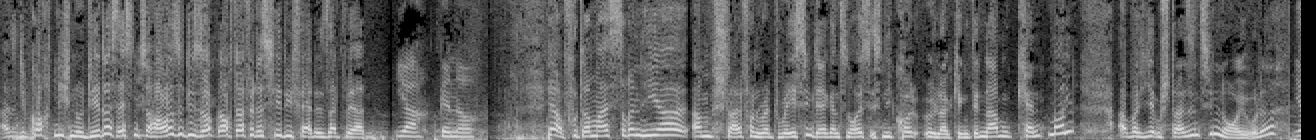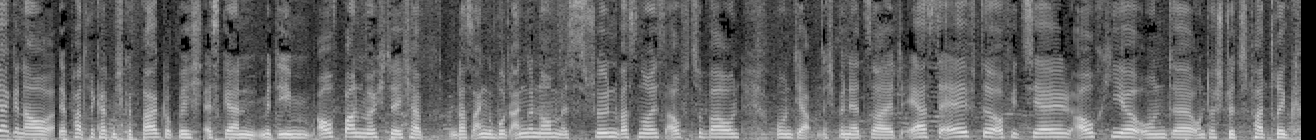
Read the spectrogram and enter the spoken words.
Also die kocht nicht nur dir das Essen zu Hause, die sorgt auch dafür, dass hier die Pferde satt werden. Ja, genau. Ja, Futtermeisterin hier am Stall von Red Racing, der ganz neu ist, ist Nicole Oehlerking. Den Namen kennt man, aber hier im Stall sind sie neu, oder? Ja, genau. Der Patrick hat mich gefragt, ob ich es gern mit ihm aufbauen möchte. Ich habe das Angebot angenommen. Es ist schön, was Neues aufzubauen. Und ja, ich bin jetzt seit 1.11. offiziell auch hier und äh, unterstütze Patrick,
